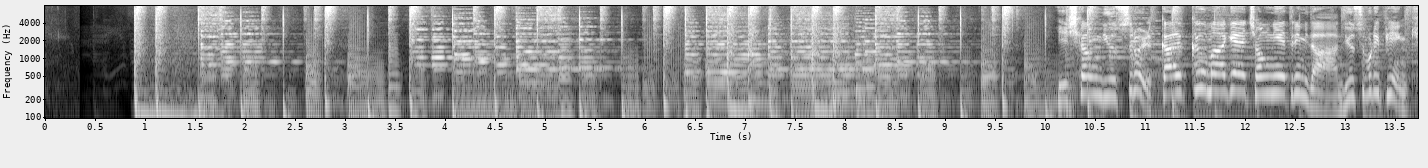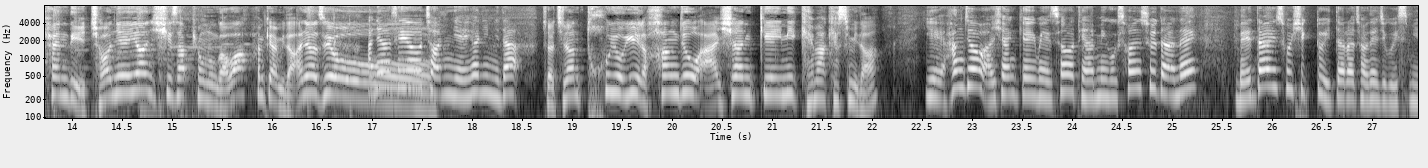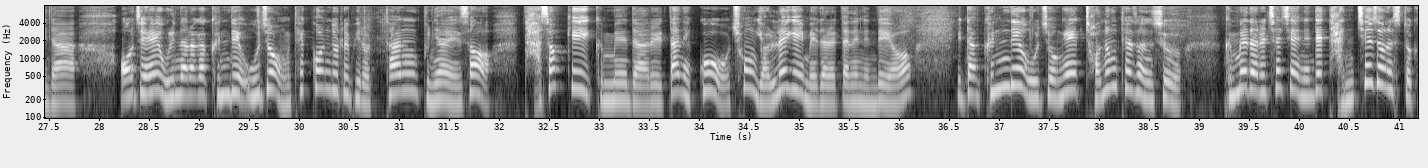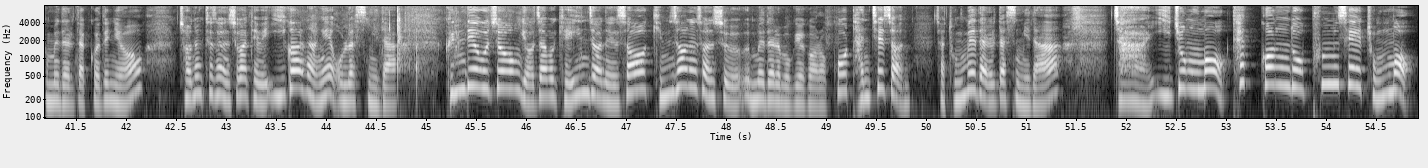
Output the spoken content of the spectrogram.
이 시각 뉴스를 깔끔하게 정리해 드립니다. 뉴스 브리핑 캔디 전예현 시사평론가와 함께합니다. 안녕하세요. 안녕하세요. 전예현입니다. 자, 지난 토요일 항저우 아시안 게임이 개막했습니다. 예, 항저우 아시안 게임에서 대한민국 선수단의 메달 소식도 잇따라 전해지고 있습니다. 어제 우리나라가 근대 5종 태권도를 비롯한 분야에서 5개의 금메달을 따냈고 총 14개의 메달을 따냈는데요. 일단 근대 5종의 전웅태 선수 금메달을 차지했는데 단체전에서도 금메달을 땄거든요. 전흥태 선수가 대회 2관왕에 올랐습니다. 근대오종 여자부 개인전에서 김선우 선수 은메달을 목에 걸었고 단체전 자 동메달을 땄습니다. 자, 이 종목 태권도 품새 종목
